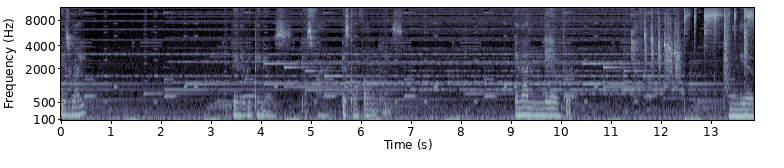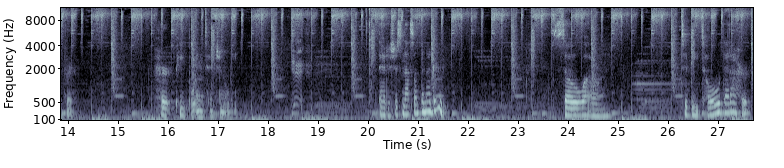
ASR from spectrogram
is right, then everything else is fine. It's going to fall in place. And I never, never hurt people intentionally. That is just not something I do. So, um, to be told that I hurt,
